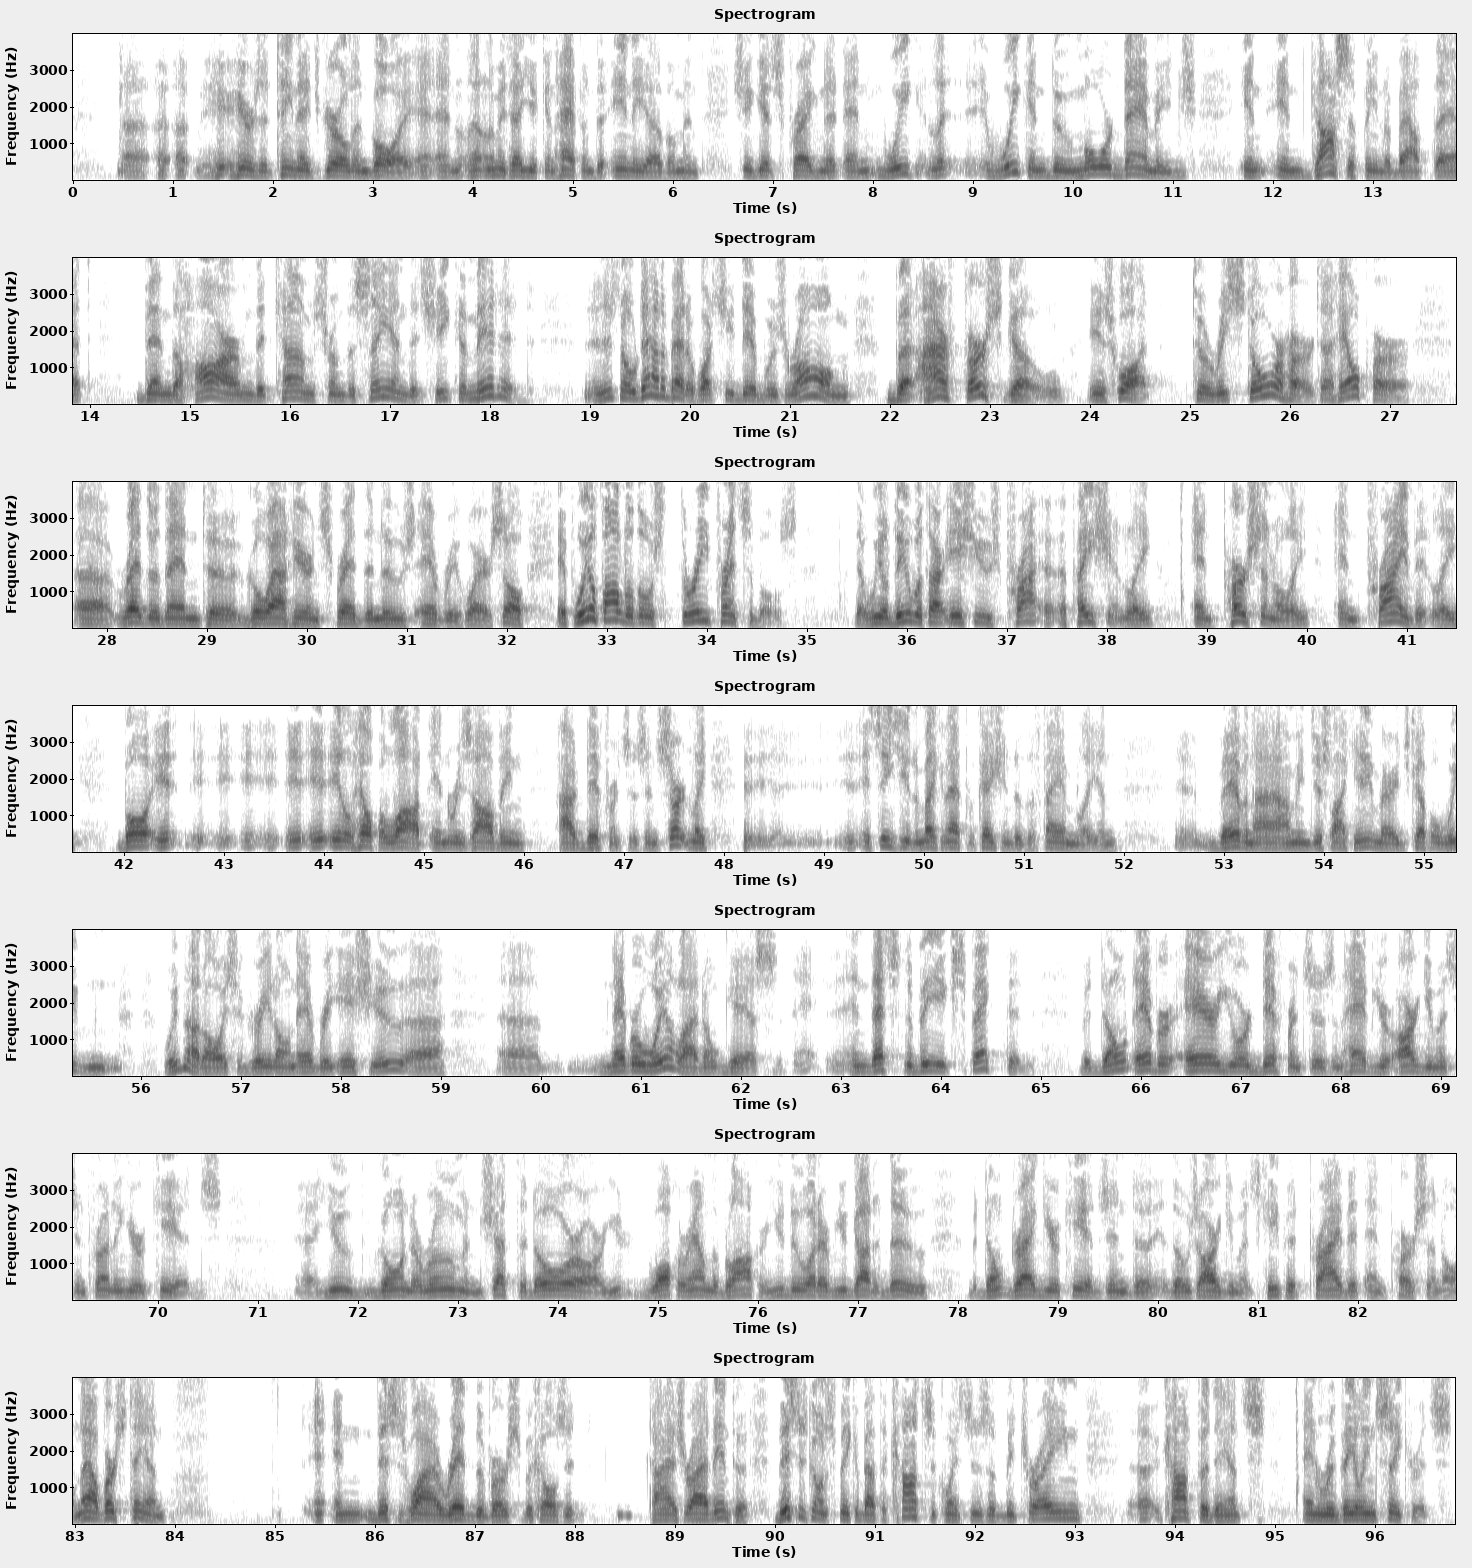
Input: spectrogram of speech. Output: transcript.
Uh, uh, uh here's a teenage girl and boy, and, and, let me tell you, it can happen to any of them. And she gets pregnant, and we we can do more damage in in gossiping about that than the harm that comes from the sin that she committed. And there's no doubt about it. What she did was wrong. But our first goal is what? To restore her, to help her, uh, rather than to go out here and spread the news everywhere. So if we'll follow those three principles, that we'll deal with our issues pri- uh, patiently and personally and privately, boy, it, it, it, it'll help a lot in resolving our differences. And certainly, it's easy to make an application to the family. And Bev and I, I mean, just like any marriage couple, we've we've not always agreed on every issue. Uh, uh, never will, I don't guess, and that's to be expected. But don't ever air your differences and have your arguments in front of your kids. Uh, you go in the room and shut the door, or you walk around the block, or you do whatever you got to do but don't drag your kids into those arguments. Keep it private and personal. Now, verse 10, and this is why I read the verse because it ties right into it. This is going to speak about the consequences of betraying uh, confidence and revealing secrets.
